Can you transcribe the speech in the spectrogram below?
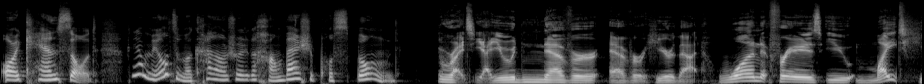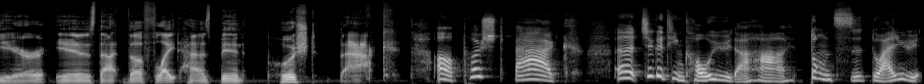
or cancelled，好像没有怎么看到说这个航班是 postponed。 Right. Yeah, you would never, ever hear that. One phrase you might hear is that the flight has been pushed back. 哦，pushed back，呃，这个挺口语的哈，动词短语。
